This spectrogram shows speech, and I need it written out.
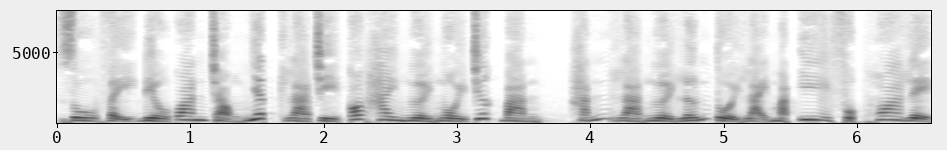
Dù vậy điều quan trọng nhất là chỉ có hai người ngồi trước bàn, hắn là người lớn tuổi lại mặc y phục hoa lệ,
